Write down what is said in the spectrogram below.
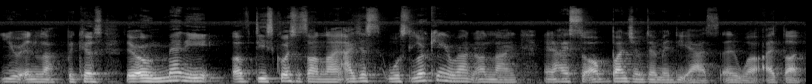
you're in luck because there are many of these courses online. I just was looking around online and I saw a bunch of them in the ads, and well, I thought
